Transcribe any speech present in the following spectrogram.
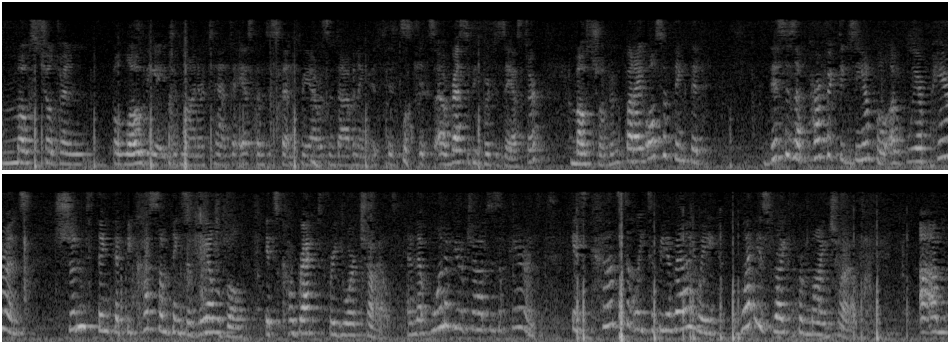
most children below the age of nine or ten to ask them to spend three hours in davening. It's, it's, it's a recipe for disaster. Most children, but I also think that this is a perfect example of where parents shouldn't think that because something's available, it's correct for your child, and that one of your jobs as a parent is constantly to be evaluating what is right for my child. Um,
